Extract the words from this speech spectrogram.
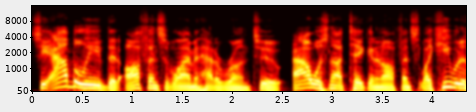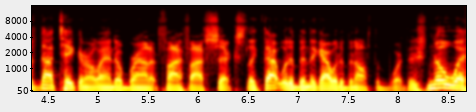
See, Al believed that offensive linemen had to run too. Al was not taking an offense like he would have not taken Orlando Brown at five five six. Like that would have been the guy would have been off the board. There's no way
